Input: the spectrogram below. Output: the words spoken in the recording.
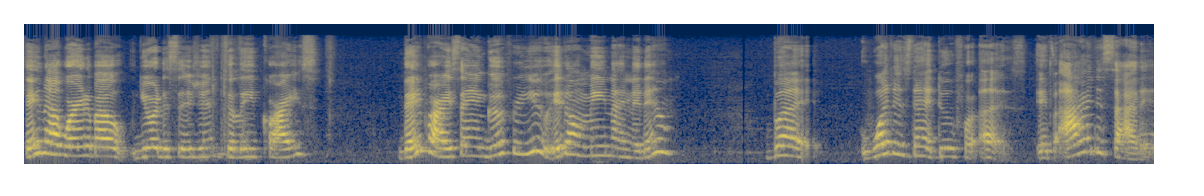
They not worried about your decision to leave Christ. They probably saying good for you. It don't mean nothing to them. But what does that do for us? If I decided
